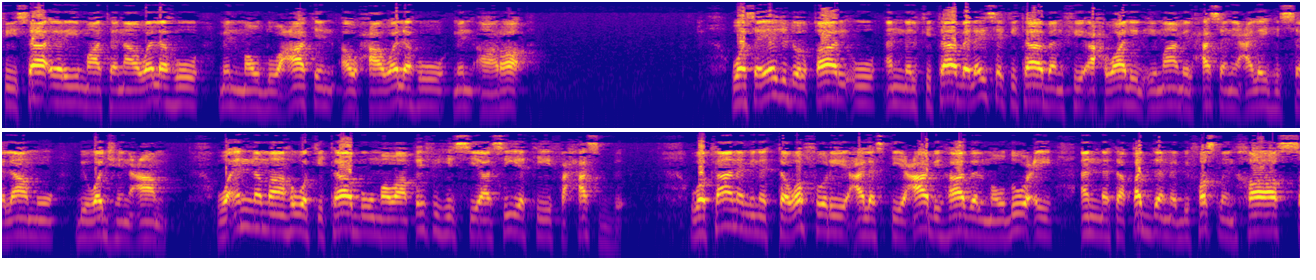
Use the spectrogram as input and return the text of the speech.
في سائر ما تناوله من موضوعات أو حاوله من آراء. وسيجد القارئ أن الكتاب ليس كتابا في أحوال الإمام الحسن عليه السلام بوجه عام وإنما هو كتاب مواقفه السياسية فحسب. وكان من التوفر على استيعاب هذا الموضوع أن نتقدم بفصل خاص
